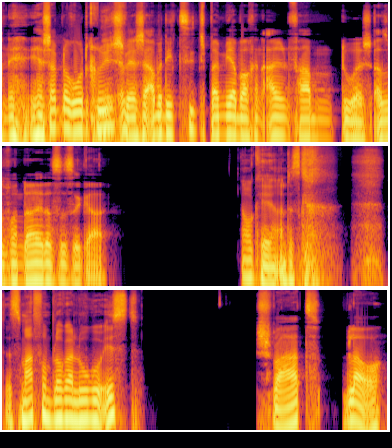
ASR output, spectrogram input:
Nee, ja, ich habe eine Rot-Grün-Schwäche, aber die zieht bei mir aber auch in allen Farben durch. Also von daher, das ist egal. Okay, alles klar. Das Smartphone-Blogger-Logo ist? Schwarz-Blau.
